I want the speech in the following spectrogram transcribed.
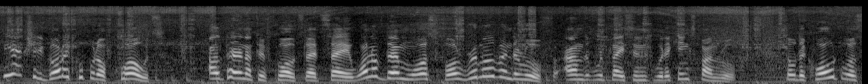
he actually got a couple of quotes, alternative quotes let's say. One of them was for removing the roof and replacing it with a Kingspan roof. So the quote was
